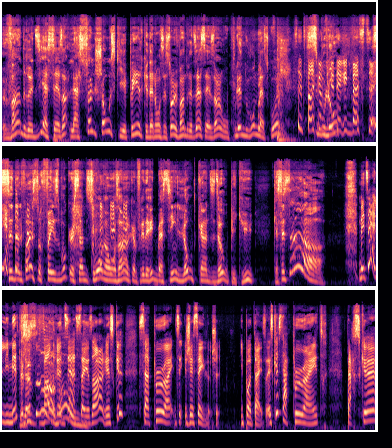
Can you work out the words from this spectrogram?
Vendredi à 16h, la seule chose qui est pire que d'annoncer ça un vendredi à 16h au poulet nouveau de Mascouche, C'est de faire comme Frédéric Bastien. c'est de le faire sur Facebook un samedi soir à 11h comme Frédéric Bastien, l'autre candidat au PQ. Qu'est-ce que c'est ça? Mais tu sais, à la limite, le vendredi à Maude. 16 h, est-ce que ça peut être. J'essaye, là, je- hypothèse. Est-ce que ça peut être parce que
